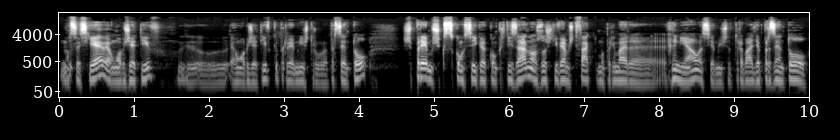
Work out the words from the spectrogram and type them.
Não sei se é, é um objetivo é um objetivo que o Primeiro-Ministro apresentou. Esperemos que se consiga concretizar. Nós hoje tivemos, de facto, uma primeira reunião. A Sra. Ministra do Trabalho apresentou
